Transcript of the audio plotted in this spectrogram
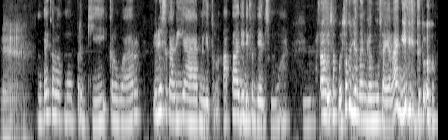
Yeah. makanya kalau mau pergi keluar Ya udah sekalian gitu. Apa aja dikerjain semua. Hmm. asal besok besok jangan ganggu saya lagi gitu. Loh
